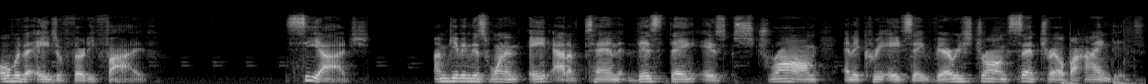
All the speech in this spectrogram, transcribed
over the age of 35. Sillage. I'm giving this one an 8 out of 10. This thing is strong and it creates a very strong scent trail behind it.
